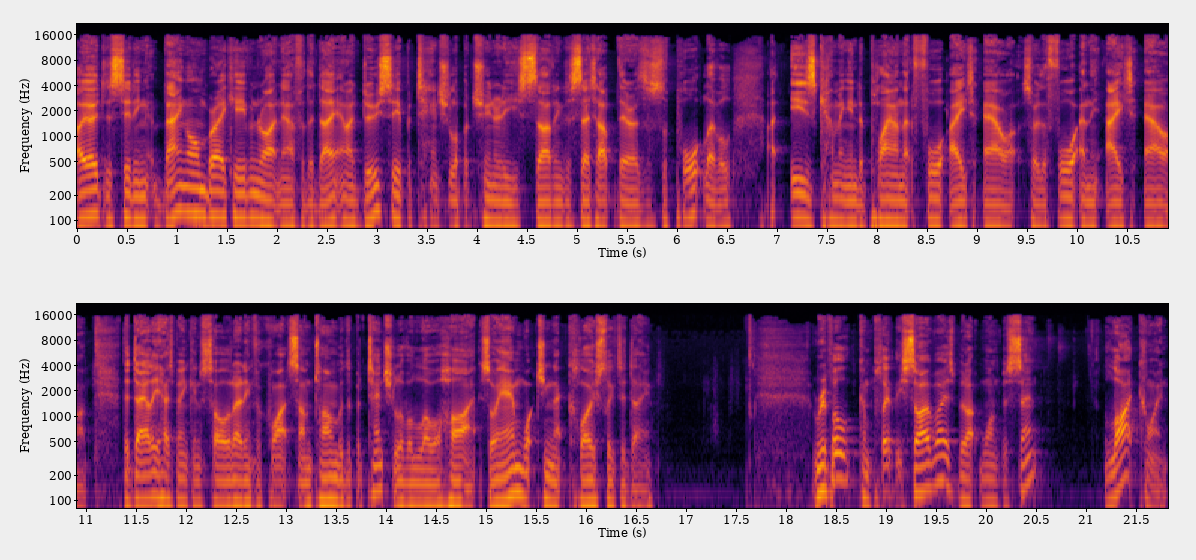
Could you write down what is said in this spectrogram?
IOTA is sitting bang on break even right now for the day, and I do see a potential opportunity starting to set up there as a support level uh, is coming into play on that 4 8 hour. So the 4 and the 8 hour. The daily has been consolidating for quite some time with the potential of a lower high. So I am watching that closely today. Ripple completely sideways, but up 1%. Litecoin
